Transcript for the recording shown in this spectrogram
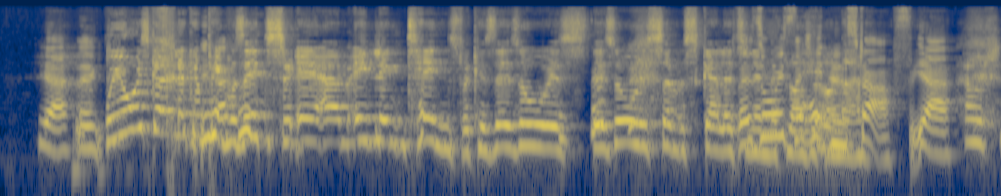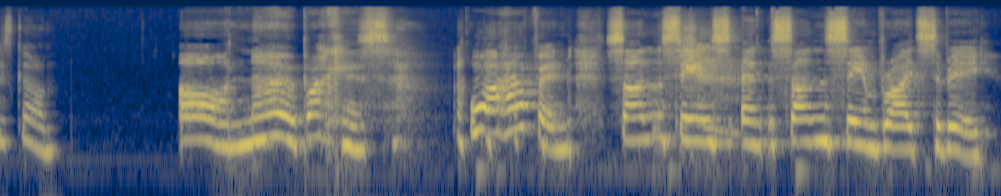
yeah. like, We always go and look at people's Insta- uh, um, in LinkedIn's because there's always there's always some skeleton There's in the always the closet on hidden there. stuff. Yeah. Oh, she's gone. Oh no, Buckers! What happened? Sun, sea, and, Sun, sea, and brides to be.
